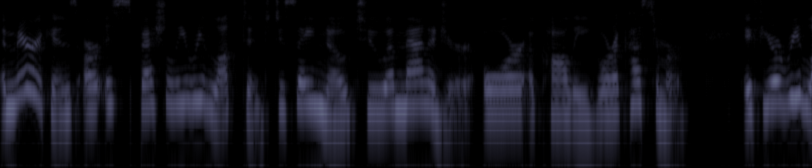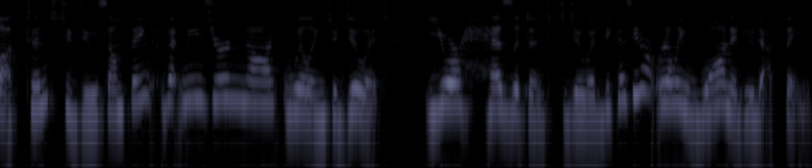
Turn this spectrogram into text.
Americans are especially reluctant to say no to a manager or a colleague or a customer. If you're reluctant to do something, that means you're not willing to do it. You're hesitant to do it because you don't really want to do that thing.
